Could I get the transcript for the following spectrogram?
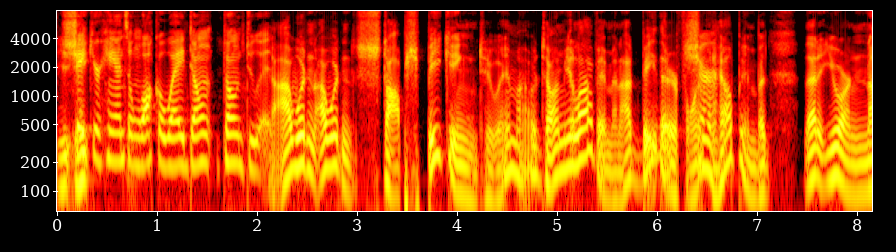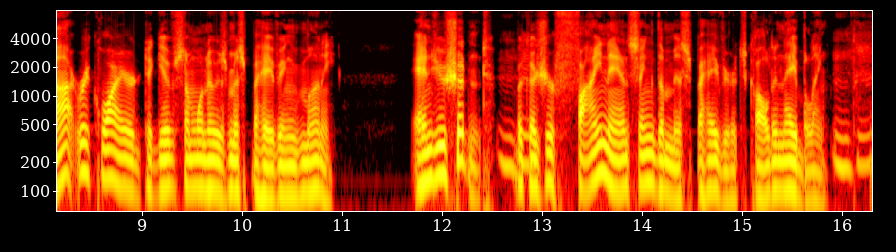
you, shake he, your hands and walk away, don't don't do it. I wouldn't I wouldn't stop speaking to him. I would tell him you love him and I'd be there for sure. him and help him. But that you are not required to give someone who is misbehaving money. And you shouldn't mm-hmm. because you're financing the misbehavior. It's called enabling. Mm-hmm.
